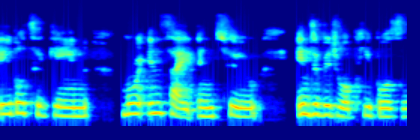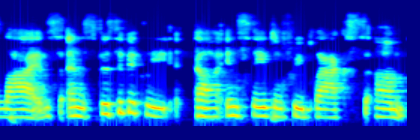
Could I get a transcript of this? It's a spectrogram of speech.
able to gain more insight into individual people's lives and specifically uh, enslaved and free blacks, um,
